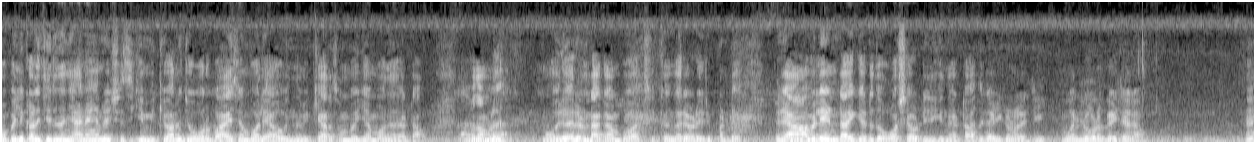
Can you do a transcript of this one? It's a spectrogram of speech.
മൊബൈലിൽ കളിച്ചിരുന്ന ഞാൻ എങ്ങനെ വിശ്വസിക്കും? മിക്കവാറും ചോറ് പായസം പോലെ ആവും ഇന്ന്. മിക്കവാറും സംഭവിക്കാൻ പോകുന്നത് കേട്ടോ. അപ്പോൾ നമ്മൾ മോരുകറി ഉണ്ടാക്കാൻ പോവാം. ചിക്കൻ കറി അവിടെ ഇരിപ്പുണ്ട്. രാവിലെ ഉണ്ടാക്കിയ ഒരു ദോശ അവിടെ ഇരിക്കുന്നത് കേട്ടോ. അത് കഴിക്കണോ രുചി? നമുക്ക് രണ്ടും കൂടെ കഴിച്ചാലോ? ഏ?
